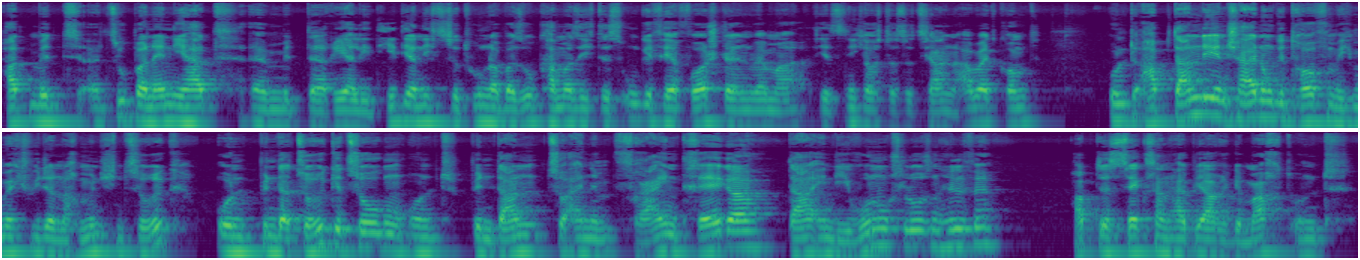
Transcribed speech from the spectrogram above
Hat mit äh, Super Nanny hat äh, mit der Realität ja nichts zu tun, aber so kann man sich das ungefähr vorstellen, wenn man jetzt nicht aus der sozialen Arbeit kommt. Und habe dann die Entscheidung getroffen, ich möchte wieder nach München zurück und bin da zurückgezogen und bin dann zu einem freien Träger da in die Wohnungslosenhilfe. Habe das sechseinhalb Jahre gemacht und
